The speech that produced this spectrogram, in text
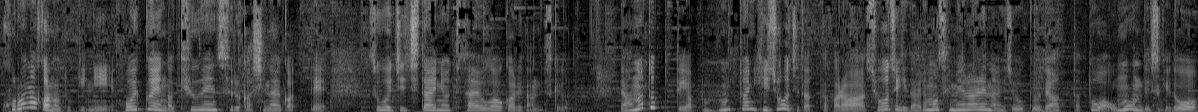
コロナ禍の時に保育園が休園するかしないかってすごい自治体によって対応が分かれたんですけどであの時ってやっぱ本当に非常時だったから正直誰も責められない状況であったとは思うんですけど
